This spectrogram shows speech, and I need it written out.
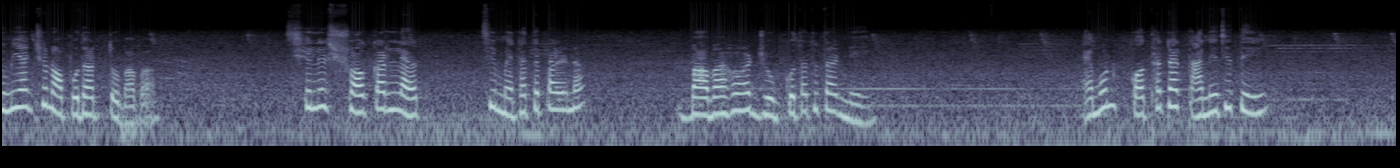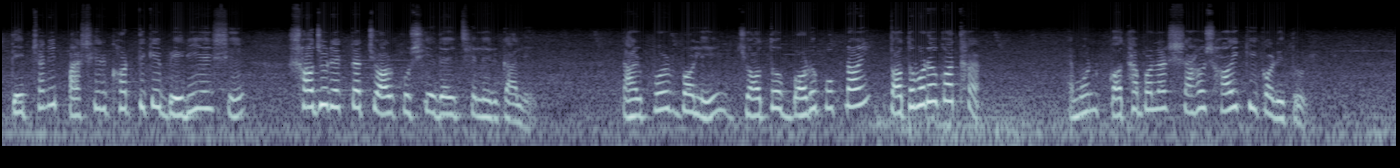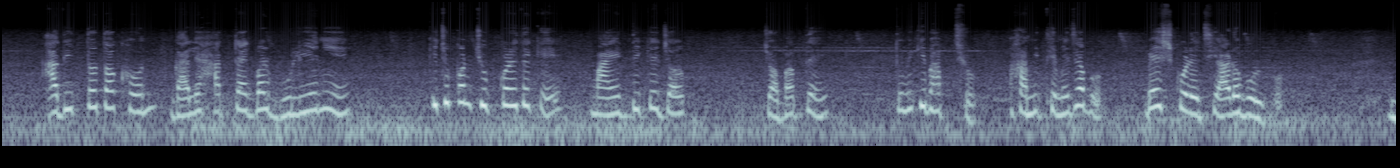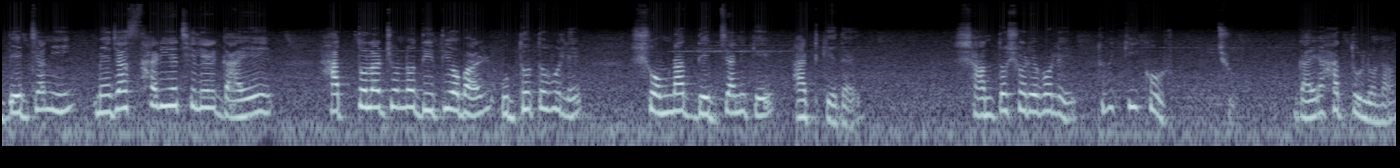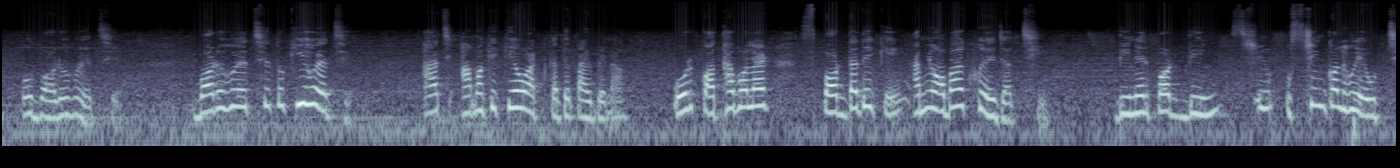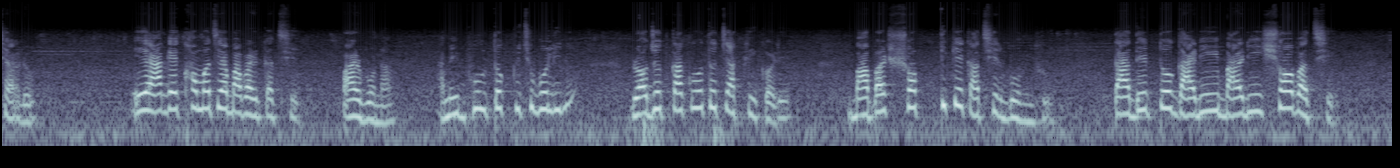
তুমি একজন অপদার্থ বাবা। ছেলের শখ আহ্লাদ যে মেটাতে পারে না, বাবা হওয়ার যোগ্যতা তো তার নেই। এমন কথাটা কানে যেতেই দেবচানী পাশের ঘর থেকে বেরিয়ে এসে সজোর একটা চর কষিয়ে দেয় ছেলের গালে। তারপর বলে, যত বড় পোপ নয়, তত বড় কথা। এমন কথা বলার সাহস হয় কি করে তোর? আদিত্য তখন গালে হাতটা একবার বুলিয়ে নিয়ে কিছুক্ষণ চুপ করে থেকে মায়ের দিকে জবাব দেয়, তুমি কি ভাবছ আমি থেমে যাব? বেশ করেছি আরও বলব। দেবযানী মেজাজ হারিয়ে ছেলের গায়ে হাত তোলার জন্য দ্বিতীয়বার উদ্ধত হলে সোমনাথ দেবযানীকে আটকে দেয়। শান্ত স্বরে বলে, তুমি কি করছ? গায়ে হাত তুলো না, ও বড় হয়েছে। বড় হয়েছে তো কি হয়েছে? আজ আমাকে কেউ আটকাতে পারবে না। ওর কথা বলার স্পর্ধা দেখে আমি অবাক হয়ে যাচ্ছি। দিনের পর দিন উচ্ছৃঙ্খল হয়ে উঠছে আরও এ আগে ক্ষমা চায় বাবার কাছে পারব না। আমি ভুল তো কিছু বলিনি। রজত কাকুও তো চাকরি করে। বাবার সব থেকে কাছের বন্ধু। তাদের তো গাড়ি, বাড়ি সব আছে।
